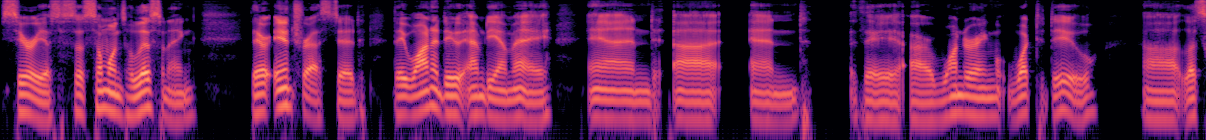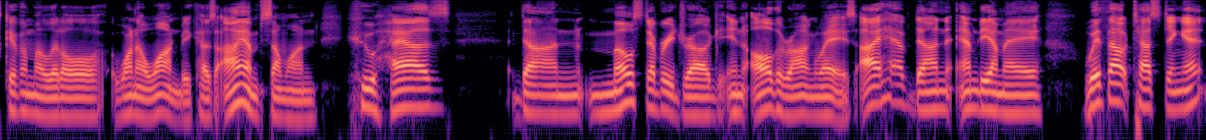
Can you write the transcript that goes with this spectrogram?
serious. So someone's listening, they're interested, they want to do MDMA, and uh, and they are wondering what to do uh, let's give them a little 101 because I am someone who has done most every drug in all the wrong ways. I have done MDMA without testing it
